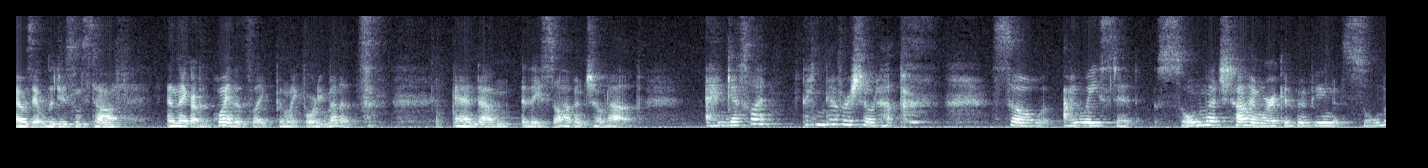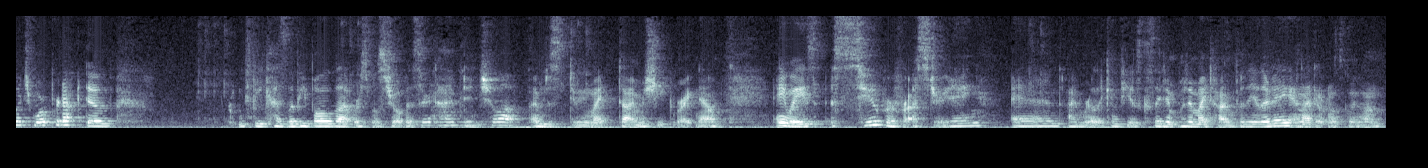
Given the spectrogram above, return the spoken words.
I was able to do some stuff. And they got to the point that's like been like 40 minutes. And um, they still haven't showed up. And guess what? They never showed up. so I wasted so much time where I could have been being so much more productive because the people that were supposed to show up at a certain time didn't show up. I'm just doing my time sheet right now. Anyways, super frustrating and I'm really confused because I didn't put in my time for the other day and I don't know what's going on.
